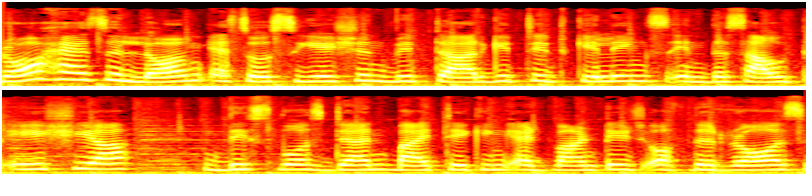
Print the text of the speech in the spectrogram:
RAW has a long association with targeted killings in the South Asia this was done by taking advantage of the RO's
